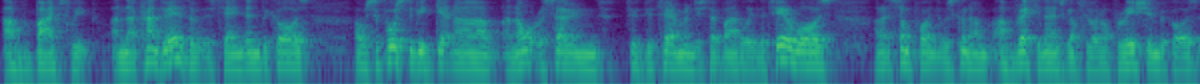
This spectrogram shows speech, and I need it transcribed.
I have bad sleep, and I can't do anything with this tendon because I was supposed to be getting a, an ultrasound to determine just how badly the tear was. And at some point, there was going to, I've recognised going to have to do an operation because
